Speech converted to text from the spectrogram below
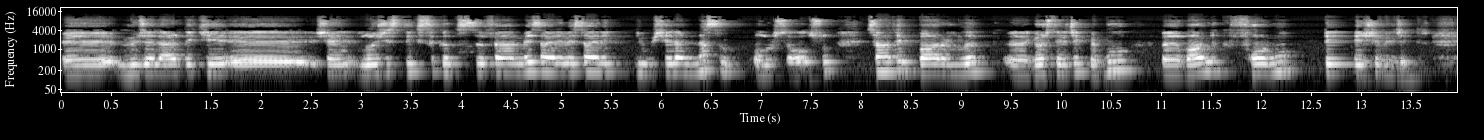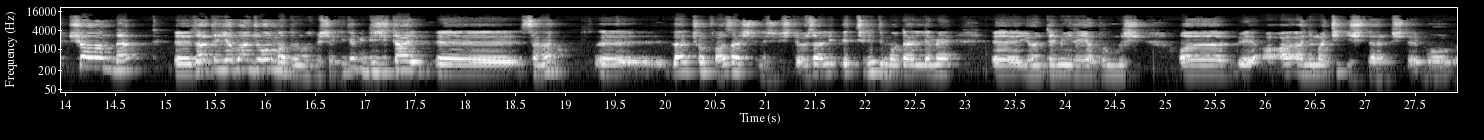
e, müzelerdeki e, şey lojistik sıkıntısı falan vesaire vesaire gibi bir şeyler nasıl olursa olsun sanat hep varlık e, gösterecek ve bu e, varlık formu değişebilecektir. Şu anda e, zaten yabancı olmadığımız bir şekilde bir dijital e, sanatlar çok fazla aşırı işte özellikle 3D modelleme e, yöntemiyle yapılmış animatik işler işte bu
